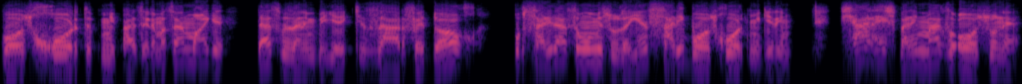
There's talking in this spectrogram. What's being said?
بازخورد میپذیره. مثلا ما اگه دست بزنیم به یک ظرف داغ خب سریع دستمون میسوزه. یعنی سریع بازخورد می‌گیریم. شرحش برای مغز آسونه.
